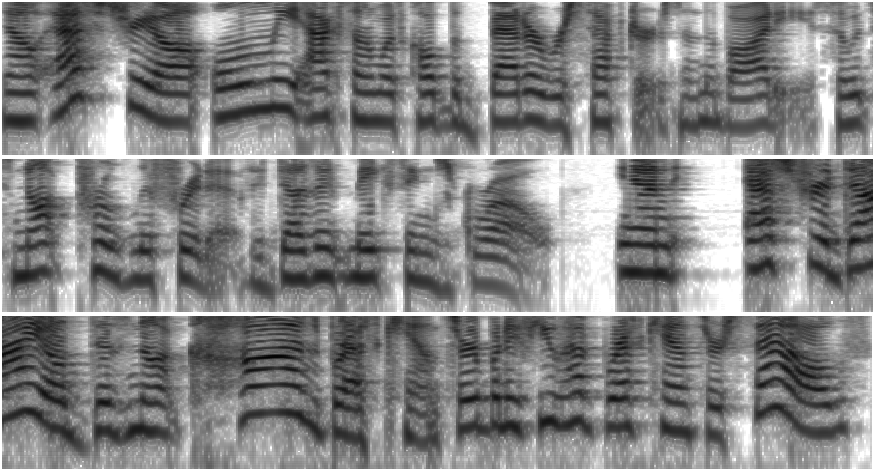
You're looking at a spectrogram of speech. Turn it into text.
Now, estriol only acts on what's called the beta receptors in the body. So it's not proliferative, it doesn't make things grow. And estradiol does not cause breast cancer, but if you have breast cancer cells,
